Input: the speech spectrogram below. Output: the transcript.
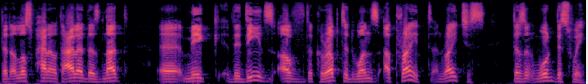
That Allah subhanahu wa ta'ala does not uh, make the deeds of the corrupted ones upright and righteous. It doesn't work this way.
